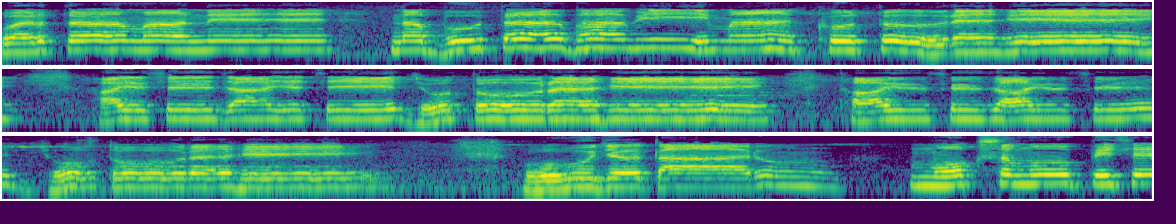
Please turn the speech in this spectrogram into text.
વર્તમાને ન. ભૂત ભાવિમાં ખોતો રહે. હાય છે, જાય છે, જોતો રહે. થાય છે જાય છે જોતો રહે હોવું જ તારું મોક્ષ મુક્તિ છે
